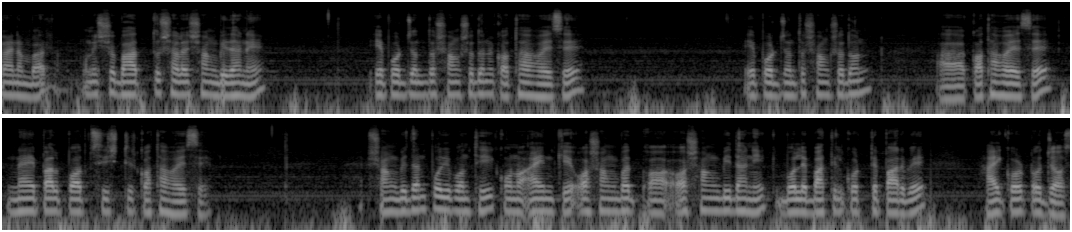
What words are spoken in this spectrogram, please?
ছয় নম্বর, উনিশশো বাহাত্তর সালের সংবিধানে এ পর্যন্ত সংশোধনের কথা হয়েছে। এ পর্যন্ত সংশোধন কথা হয়েছে, ন্যায়পাল পদ সৃষ্টির কথা হয়েছে। সংবিধান পরিপন্থী কোনো আইনকে অসংবাদ অসাংবিধানিক বলে বাতিল করতে পারবে হাইকোর্ট ও জজ।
